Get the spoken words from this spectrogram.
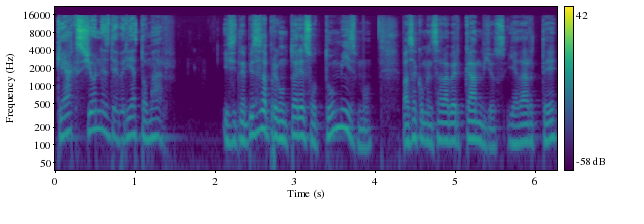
¿Qué acciones debería tomar? Y si te empiezas a preguntar eso tú mismo, vas a comenzar a ver cambios y a darte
